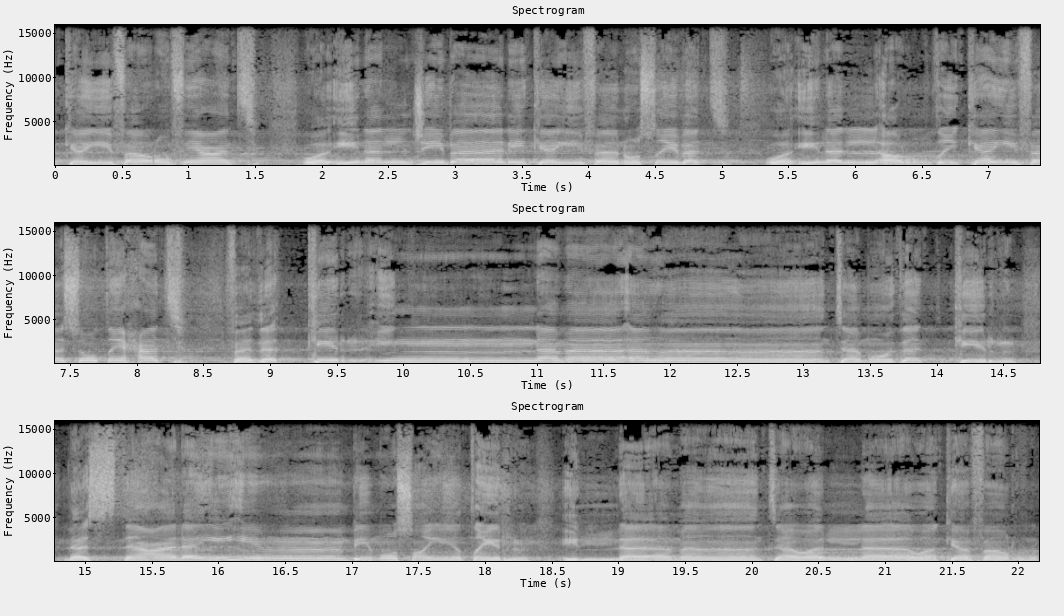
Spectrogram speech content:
كيف رفعت وإلى الجبال كيف نصبت وإلى الأرض كيف سطحت. فذكر إنما أنت مذكر لست عليهم بمسيطر إلا من تولى وكفر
